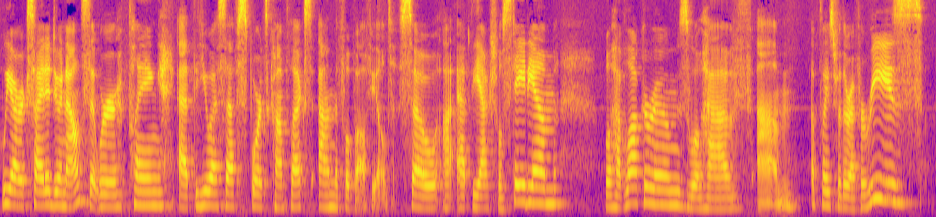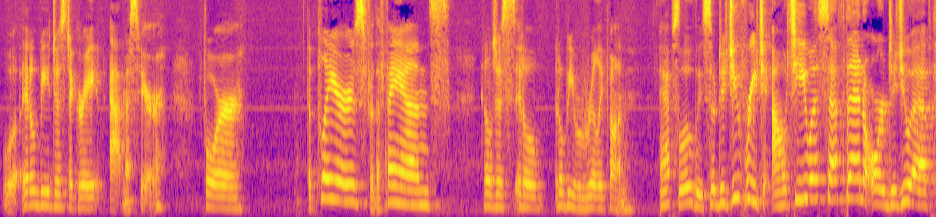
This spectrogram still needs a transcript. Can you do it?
we are excited to announce that we're playing at the USF Sports Complex on the football field. So uh, at the actual stadium, we'll have locker rooms, we'll have um, a place for the referees. It'll be just a great atmosphere for the players, for the fans. It'll just it'll it'll be really fun. Absolutely. So, did you reach out to USF then, or did you have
